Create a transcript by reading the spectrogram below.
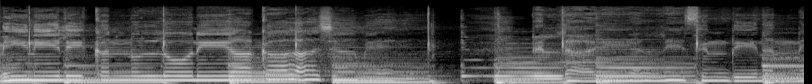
നീ നീലി കണ്ണുള്ളോ നീ ആകാശമേ. തെല്ലാരി അല്ലേ സിന്ധി നന്ദി.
